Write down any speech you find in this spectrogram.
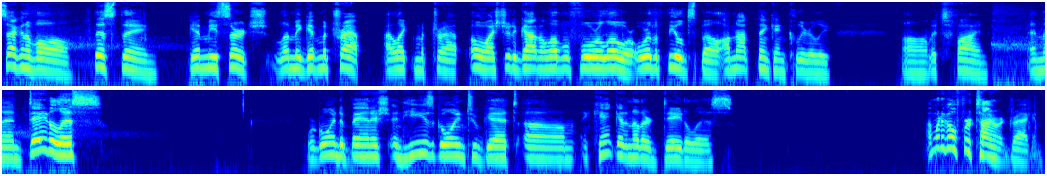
Second of all, this thing. Get me search. Let me get my trap. I like my trap. Oh, I should have gotten a level 4 or lower, or the field spell. I'm not thinking clearly. Um, it's fine. And then Daedalus, we're going to banish, and he's going to get, um, he can't get another Daedalus. I'm gonna go for Tyrant Dragon.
